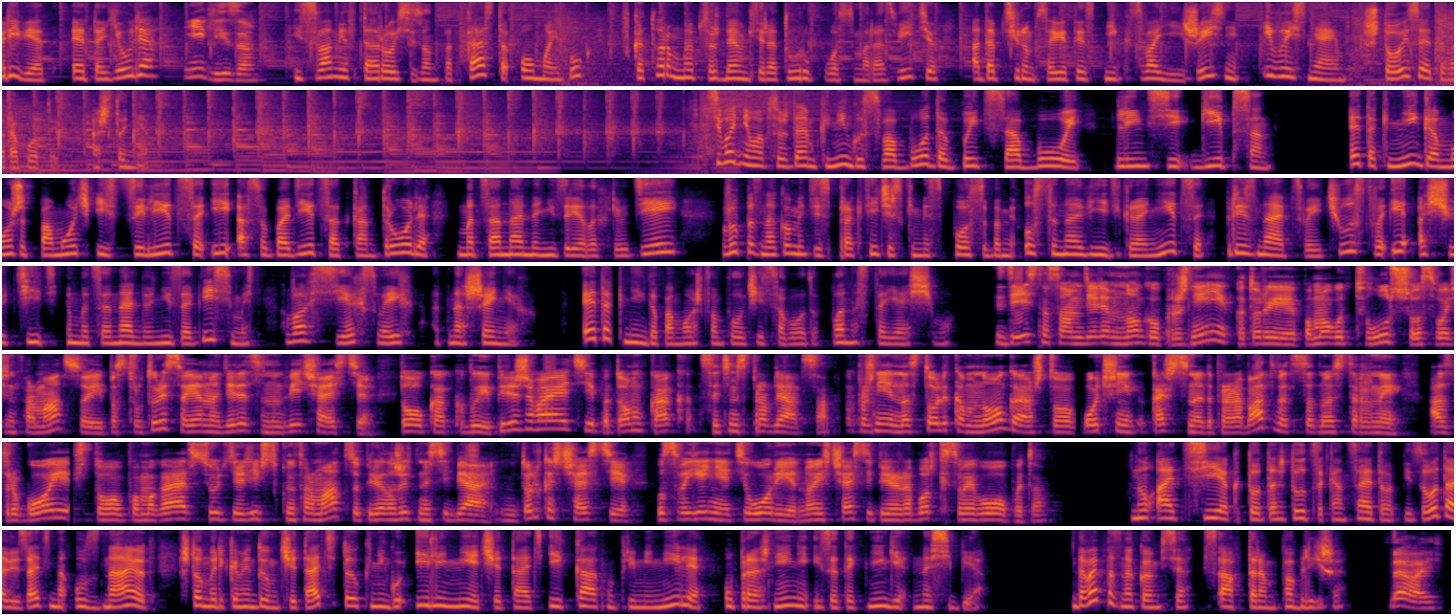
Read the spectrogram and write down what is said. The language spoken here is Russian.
Привет, это Юля и Лиза. И с вами второй сезон подкаста «О май бук», в котором мы обсуждаем литературу по саморазвитию, адаптируем советы из книг своей жизни и выясняем, что из этого работает, а что нет. Сегодня мы обсуждаем книгу «Свобода быть собой» Линси Гибсон. Эта книга может помочь исцелиться и освободиться от контроля эмоционально незрелых людей – вы познакомитесь с практическими способами установить границы, признать свои чувства и ощутить эмоциональную независимость во всех своих отношениях. Эта книга поможет вам получить свободу по-настоящему. Здесь на самом деле много упражнений, которые помогут лучше усвоить информацию, и по структуре своей она делится на две части. То, как вы переживаете, и потом, как с этим справляться. Упражнений настолько много, что очень качественно это прорабатывается с одной стороны, а с другой, что помогает всю теоретическую информацию переложить на себя не только с части усвоения теории, но и с части переработки своего опыта. Ну а те, кто дождутся конца этого эпизода, обязательно узнают, что мы рекомендуем читать эту книгу или не читать, и как мы применили упражнения из этой книги на себе. Давай познакомимся с автором поближе. Давай.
